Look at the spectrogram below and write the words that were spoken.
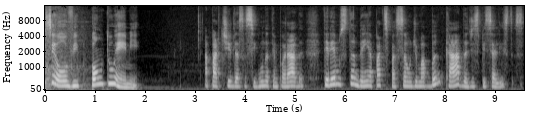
Você ouve ponto M. A partir dessa segunda temporada, teremos também a participação de uma bancada de especialistas.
